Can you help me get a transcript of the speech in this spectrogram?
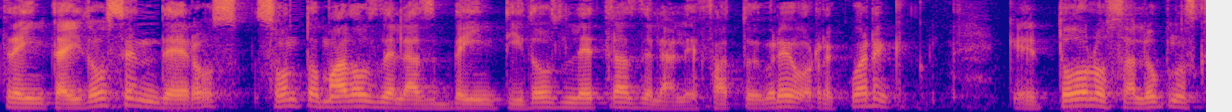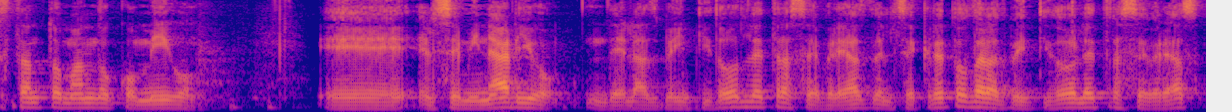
32 senderos son tomados de las 22 letras del alefato hebreo. Recuerden que, que todos los alumnos que están tomando conmigo eh, el seminario de las 22 letras hebreas, del secreto de las 22 letras hebreas,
